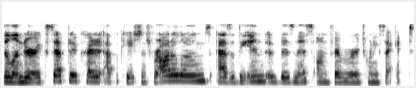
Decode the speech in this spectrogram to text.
The lender accepted credit applications for auto loans as of the end of business on February 22nd.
